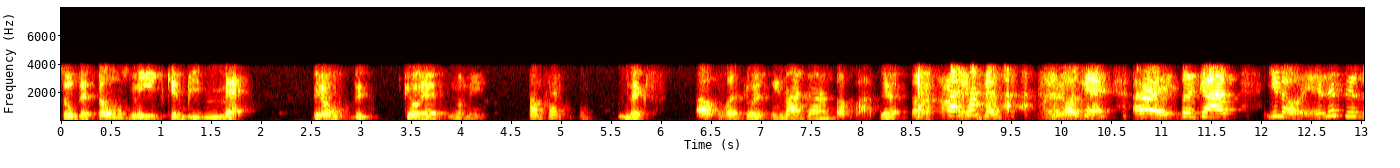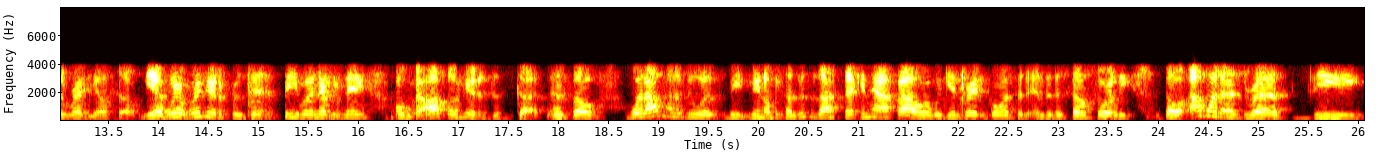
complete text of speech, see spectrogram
so that those needs can be met. They'll, they, go ahead, Monique. Okay. Next. Oh, well, you're not done so far. Yeah, I, I am done. I am okay, all right, but guys, you know, and this is a radio show. Yeah, we're we're here to present Steve and everything, but we're also here to discuss. And so, what I want to do is be, you know, because this is our second half hour, we're getting ready to go into the end of the show shortly. So I want to address the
